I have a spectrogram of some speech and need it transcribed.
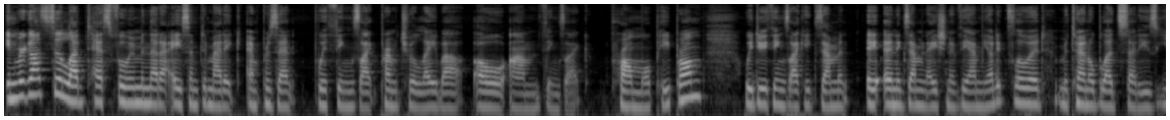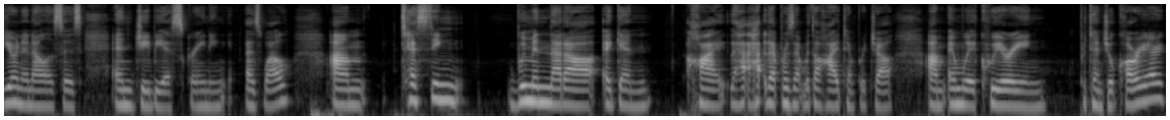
in regards to lab tests for women that are asymptomatic and present with things like premature labor or um, things like PROM or PPROM, we do things like examine an examination of the amniotic fluid, maternal blood studies, urine analysis, and GBS screening as well. Um, testing women that are again high that present with a high temperature, um, and we're querying potential chorio.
